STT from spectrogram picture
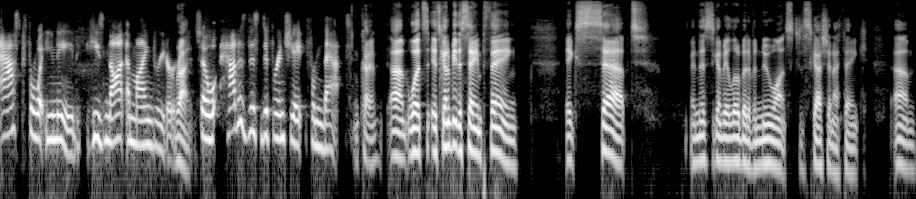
ask for what you need. He's not a mind reader. Right. So, how does this differentiate from that? Okay. Um, well, it's it's going to be the same thing, except, and this is going to be a little bit of a nuanced discussion. I think. Um,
